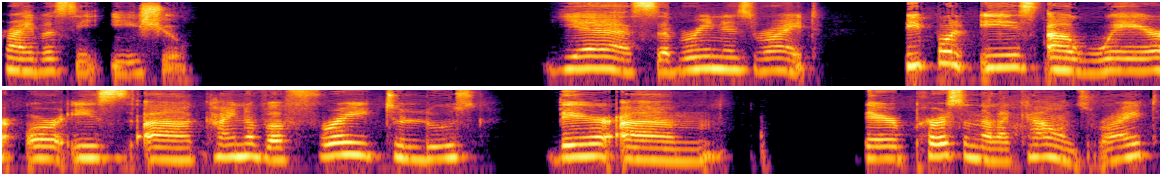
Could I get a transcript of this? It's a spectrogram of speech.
privacy issue. Yes, Sabrina is right. People is aware or is uh, kind of afraid to lose their um, their personal accounts, right?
